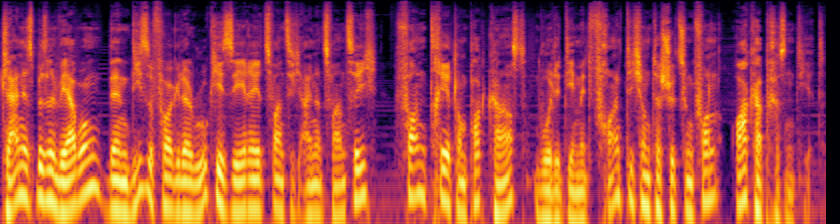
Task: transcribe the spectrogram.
Kleines bisschen Werbung, denn diese Folge der Rookie-Serie 2021 von Triathlon Podcast wurde dir mit freundlicher Unterstützung von Orca präsentiert.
